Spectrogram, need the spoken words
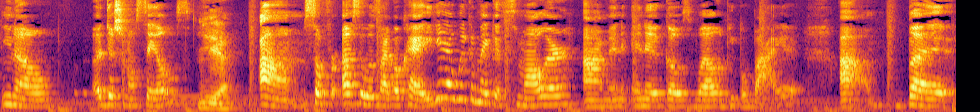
you know, additional sales. Yeah. Um, so for us, it was like, okay, yeah, we can make it smaller, um, and, and it goes well and people buy it. Um, but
